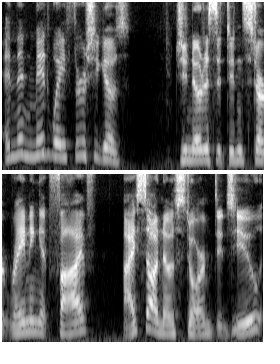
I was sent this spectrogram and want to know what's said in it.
and then midway through, she goes, Did you notice it didn't start raining at five? I saw no storm, did you?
